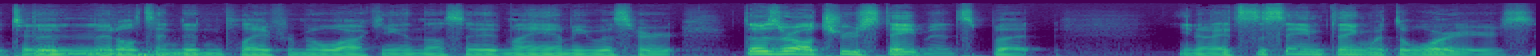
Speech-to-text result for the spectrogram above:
The, Middleton didn't play for Milwaukee, and they'll say Miami was hurt. Those are all true statements, but you know, it's the same thing with the Warriors.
